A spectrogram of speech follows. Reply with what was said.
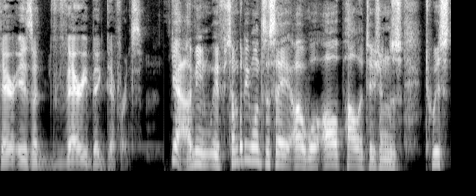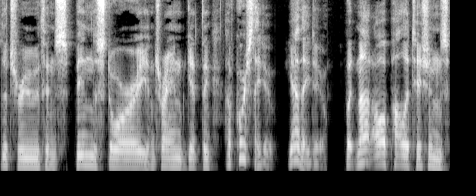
There is a very big difference. Yeah, I mean, if somebody wants to say, "Oh, well, all politicians twist the truth and spin the story and try and get things," of course they do. Yeah, they do. But not all politicians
